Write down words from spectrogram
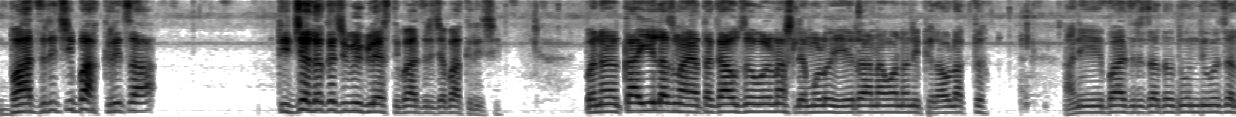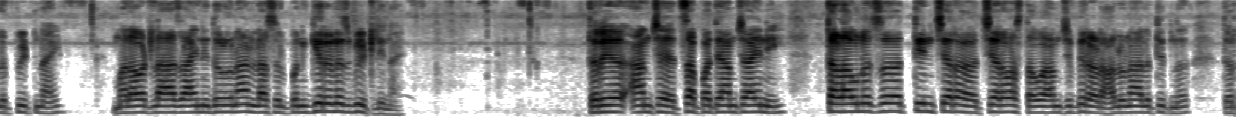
बाजरीची भाकरीचा ती झलकच वेगळी असते बाजरीच्या भाकरीची. पण काय इलाज नाही. आता गावजवळ नसल्यामुळं हे रानावानाने फिरावं लागतं. आणि बाजरीचं आता दोन दिवस झालं पीठ नाही. मला वाटलं आज आईने दळून आणलं असेल पण गिरणच भेटली नाही. तर आमच्या चपात्या आमच्या आईने तळावूनच तीन चार चार वाजता आमची बिराड हालून आलं तिथनं तर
